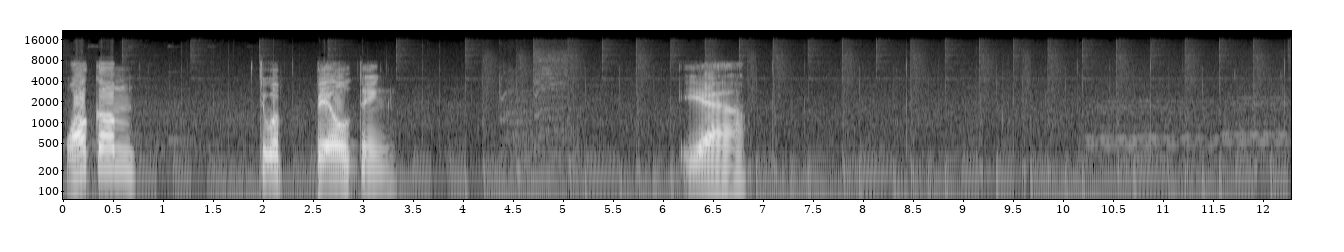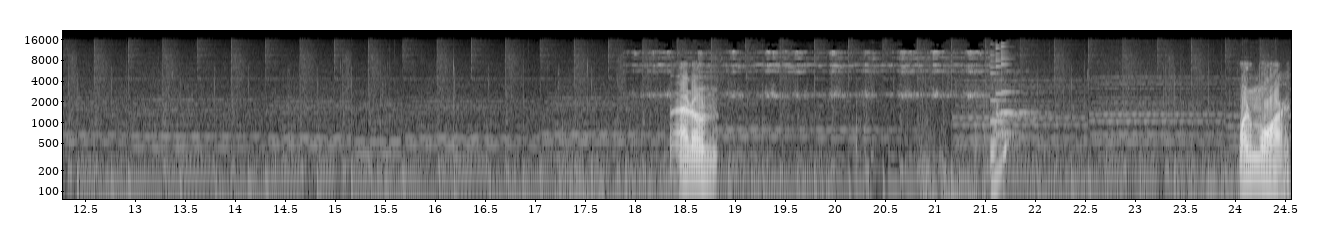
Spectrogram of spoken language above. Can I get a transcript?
Welcome to a building. Yeah. I don't One more.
